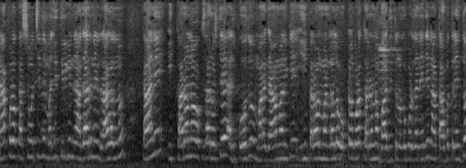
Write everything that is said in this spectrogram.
నాకు కూడా ఒక కష్టం వచ్చింది. మళ్ళీ తిరిగి నా దారి నేను రాగలను. కానీ ఈ కరోనా ఒకసారి వస్తే అది పోదు. మన గ్రామానికి ఈ పర్వల మండలంలో ఒక్కరు కూడా కరోనా బాధితులు ఉండకూడదు అనేది నా తాపత్రయంతో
